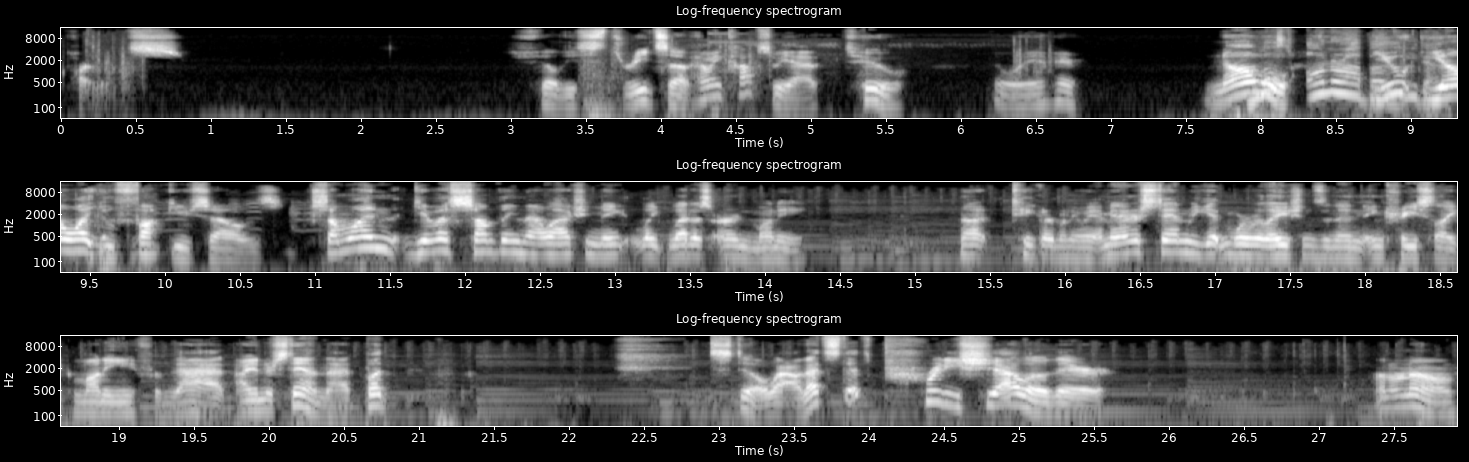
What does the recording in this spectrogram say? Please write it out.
apartments. Fill these streets up. How many cops do we have? Two. Oh, what do we have here? No! You you know what? You fuck yourselves. Someone give us something that will actually make like let us earn money. Not take our money away. I mean I understand we get more relations and then increase like money from that. I understand that, but still, wow, that's that's pretty shallow there. I don't know.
